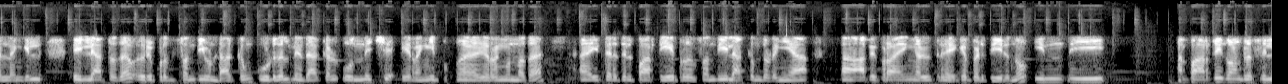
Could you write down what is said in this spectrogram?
അല്ലെങ്കിൽ ഇല്ലാത്തത് ഒരു പ്രതിസന്ധി ഉണ്ടാക്കും. കൂടുതൽ നേതാക്കൾ ഒന്നിച്ച് ഇറങ്ങി ഇറങ്ങുന്നത് ഇത്തരത്തിൽ പാർട്ടിയെ പ്രതിസന്ധിയിലാക്കും തുടങ്ങിയ അഭിപ്രായങ്ങൾ രേഖപ്പെടുത്തിയിരുന്നു. ഈ പാർട്ടി കോൺഗ്രസിൽ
